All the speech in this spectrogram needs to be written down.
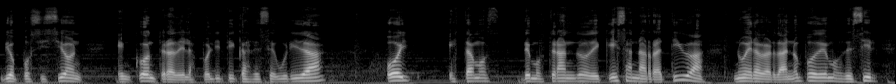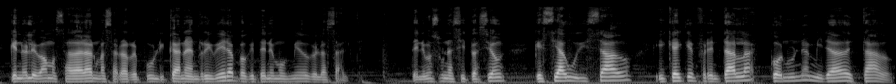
de oposición en contra de las políticas de seguridad, hoy estamos demostrando de que esa narrativa no era verdad. No podemos decir que no le vamos a dar armas a la republicana en Rivera porque tenemos miedo que lo asalte. Tenemos una situación que se ha agudizado y que hay que enfrentarla con una mirada de Estado.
